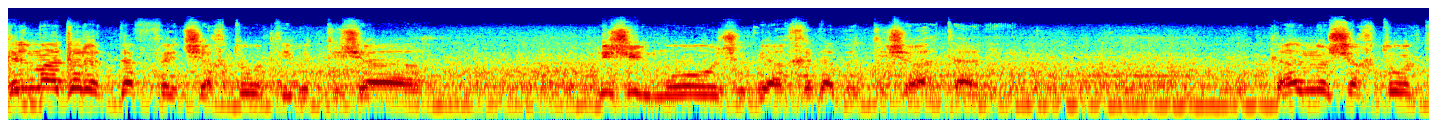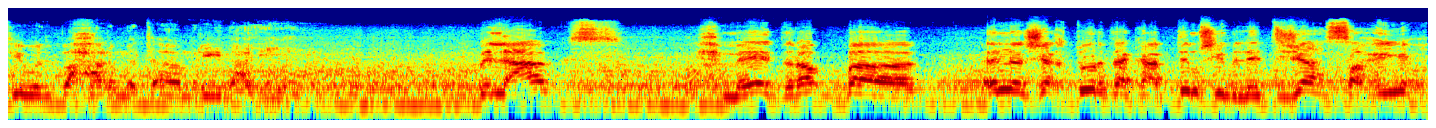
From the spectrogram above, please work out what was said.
كل ما درت دفت شختوتي باتجاه بيجي الموج وبياخذها باتجاه تاني. كأنه شختولتي والبحر متآمرين عليه بالعكس حميد ربك إنه شختورتك عم تمشي بالاتجاه الصحيح.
